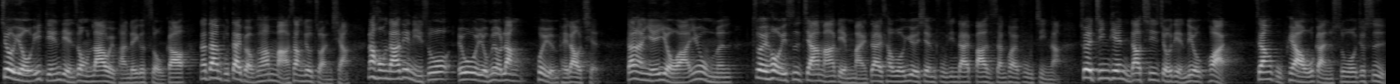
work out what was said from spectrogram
就有一点点这种拉尾盘的一个走高，那当然不代表说它马上就转强。那宏达电，你说，哎，我有没有让会员赔到钱？当然也有啊，因为我们最后一次加码点买在差不多月线附近，大概八十三块附近呐。所以今天你到七十九点六块，这张股票我敢说就是。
